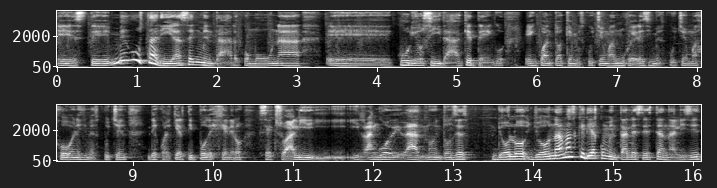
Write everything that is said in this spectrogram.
este, me gustaría segmentar como una eh, curiosidad que tengo en cuanto a que me escuchen más mujeres y me escuchen más jóvenes y me escuchen de cualquier tipo de género sexual y, y rango de edad, ¿no? Entonces, yo, lo, yo nada más quería comentarles este análisis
